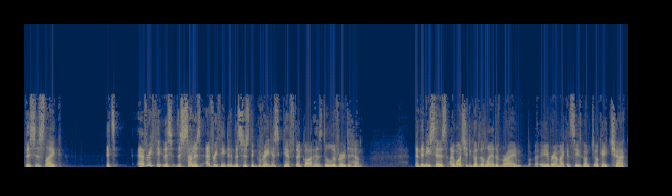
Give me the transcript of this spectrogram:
This is like, it's everything. This, this son is everything to him. This is the greatest gift that God has delivered to him. And then he says, I want you to go to the land of Moriah. Abraham, I can see, he's going, okay, check.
